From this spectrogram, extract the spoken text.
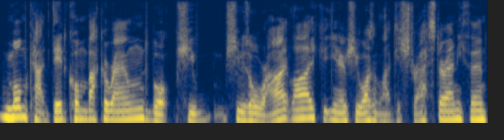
Mum cat did come back around, but she she was all right. Like you know, she wasn't like distressed or anything.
